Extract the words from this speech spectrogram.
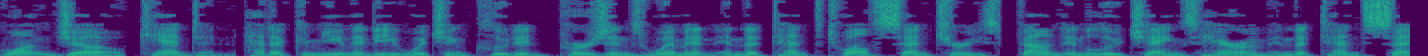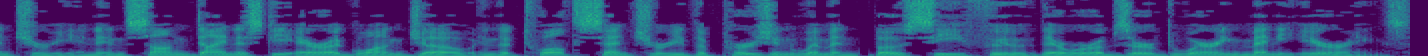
Guangzhou Canton had a community which included Persians women in the 10th–12th centuries, found in Luchang's harem in the 10th century and in Song dynasty era Guangzhou in the 12th century the Persian women there were observed wearing many earrings.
